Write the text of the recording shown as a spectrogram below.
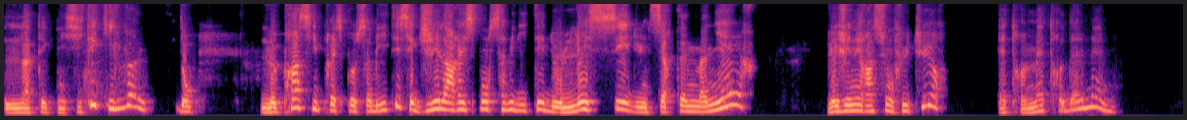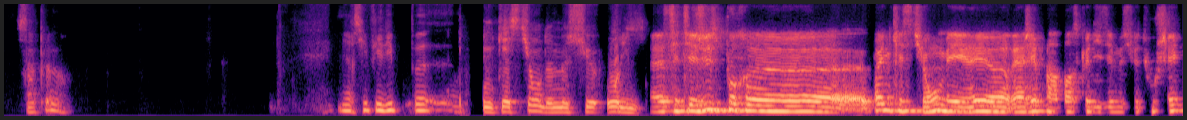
la technicité qu'ils veulent. Donc, le principe responsabilité, c'est que j'ai la responsabilité de laisser d'une certaine manière les générations futures être maîtres d'elles-mêmes, simplement. Merci Philippe. Une question de Monsieur Oli. Euh, c'était juste pour, euh, pas une question, mais euh, réagir par rapport à ce que disait Monsieur Touché.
